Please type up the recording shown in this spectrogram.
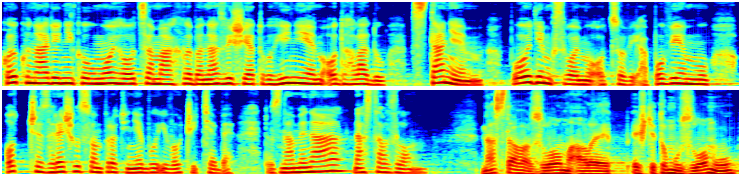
koľko nádeníkov môjho otca má chleba na zvyšiatku, hyniem od hladu. Vstanem, pôjdem k svojmu otcovi a poviem mu, otče, zrešil som proti nebu i voči tebe. To znamená, nastal zlom nastáva zlom, ale ešte tomu zlomu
